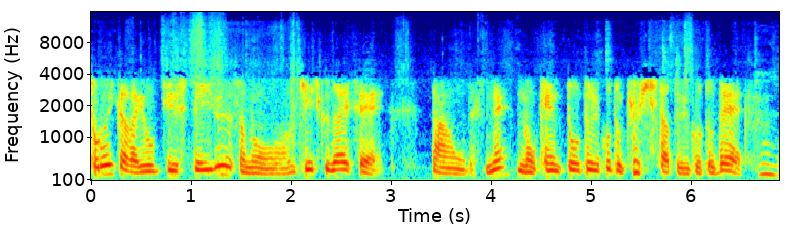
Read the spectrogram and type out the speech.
トロイカが要求しているその緊縮財政案をですねの検討ということを拒否したということで、うん、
